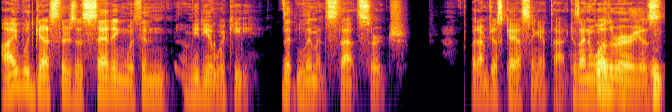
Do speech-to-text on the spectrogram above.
I would guess there's a setting within a MediaWiki that limits that search. But I'm just guessing at that because I know other areas, mm.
